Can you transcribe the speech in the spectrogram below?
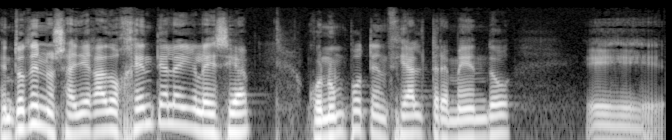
Entonces nos ha llegado gente a la iglesia con un potencial tremendo eh,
